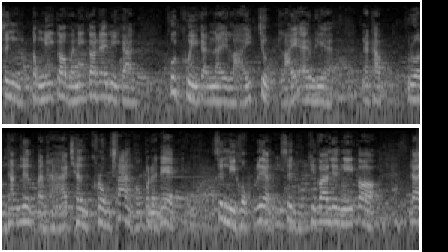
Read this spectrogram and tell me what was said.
ซึ่งตรงนี้ก็วันนี้ก็ได้มีการ พูดคุยกันในหลายจุดหลายแอเรียนะครับรวมทั้งเรื่องปัญหาเชิงโครงสร้างของประเทศ ซึ่งมี 6 เรื่อง ซึ่งผมคิดว่าเรื่องนี้ก็ได้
